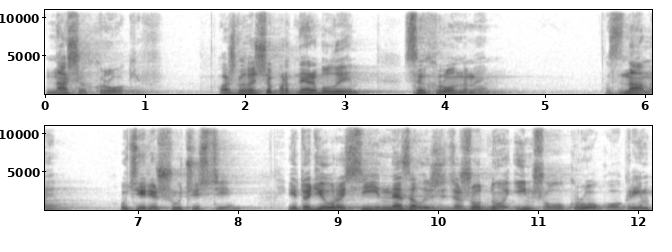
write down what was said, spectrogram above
наших кроків. Важливо, щоб партнери були синхронними з нами у цій рішучості, і тоді у Росії не залишиться жодного іншого кроку, окрім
